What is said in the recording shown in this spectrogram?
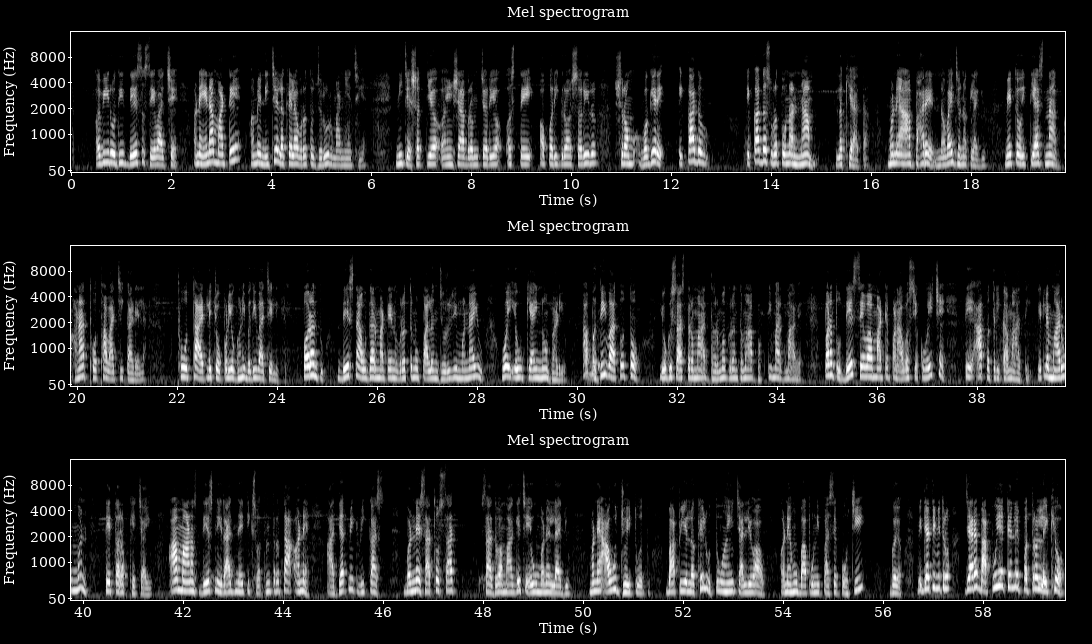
અવિરોધી દેશ સેવા છે અને એના માટે અમે નીચે લખેલા વ્રતો જરૂર માનીએ છીએ. નીચે સત્ય, અહિંસા, બ્રહ્મચર્ય, અસ્તેય, અપરિગ્રહ, શરીર, શ્રમ વગેરે એકાદ એકાદશ વ્રતોના નામ લખ્યા હતા. મને આ ભારે નવાઈજનક લાગ્યું. મેં તો ઇતિહાસના ઘણા થોથા વાંચી કાઢેલા. થોથા એટલે ચોપડીઓ ઘણી બધી વાંચેલી. પરંતુ દેશના ઉદ્ધાર માટેનું વ્રતનું પાલન જરૂરી મનાયું હોય એવું ક્યાંય ન ભાળ્યું આ બધી વાતો તો યોગશાસ્ત્રમાં, ધર્મગ્રંથમાં ભક્તિ માર્ગમાં આવે. પરંતુ દેશ સેવા માટે પણ આવશ્યક હોય છે તે આ પત્રિકામાં હતી. એટલે મારું મન તે તરફ ખેંચાયું. આ માણસ દેશની રાજનૈતિક સ્વતંત્રતા અને આધ્યાત્મિક વિકાસ બંને સાથોસાથ સાધવા માગે છે એવું મને લાગ્યું. મને આવું જ જોઈતું હતું. બાપીએ લખેલું, તું અહીં ચાલ્યો આવ અને હું બાપુની પાસે પહોંચી ગયો. વિદ્યાર્થી મિત્રો, જ્યારે બાપુએ તેને પત્ર લખ્યો,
